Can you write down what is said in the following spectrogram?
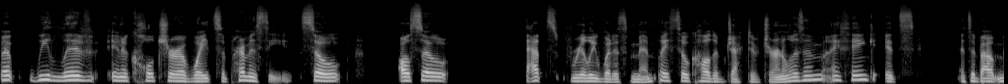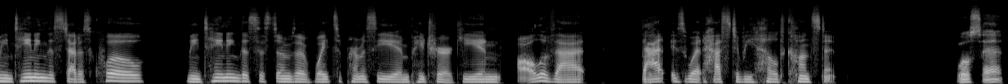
But we live in a culture of white supremacy. So, also, that's really what is meant by so-called objective journalism, I think. It's it's about maintaining the status quo, maintaining the systems of white supremacy and patriarchy and all of that. That is what has to be held constant. Well said.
